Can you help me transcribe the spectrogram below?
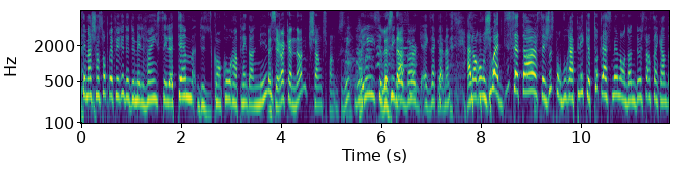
C'est ma chanson préférée de 2020. C'est le thème du, du concours En plein dans le mille. Ben, c'est Rock'n'None qui chante, je pense. Oui, oui, oui, c'est Le Whoopi staff, Goldberg, exactement. Alors, on joue à 17 h. C'est juste pour vous rappeler que toute la semaine, on donne 250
